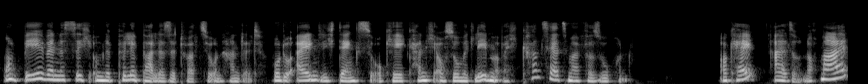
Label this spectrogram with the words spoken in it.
und B, wenn es sich um eine Pille-Palle-Situation handelt, wo du eigentlich denkst, okay, kann ich auch so mit leben, aber ich kann es ja jetzt mal versuchen. Okay, also nochmal,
